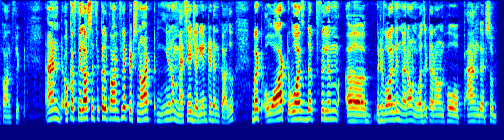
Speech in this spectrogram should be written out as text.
Conflict. And oka philosophical conflict it's not you know message oriented and kadu but what was the film uh, revolving around? Was it around hope anger? So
